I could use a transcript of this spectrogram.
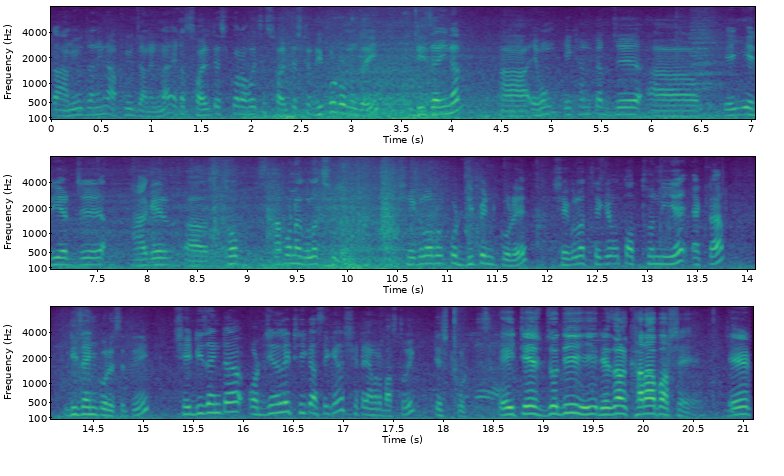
এটা আমিও জানি না, আপনিও জানেন না। এটা সয়েল টেস্ট করা হয়েছে সয়েল টেস্টের রিপোর্ট অনুযায়ী ডিজাইনার এবং এখানকার যে এই এরিয়ার যে আগের স্তব স্থাপনাগুলো ছিল, সেগুলোর উপর ডিপেন্ড করে সেগুলোর থেকেও তথ্য নিয়ে একটা ডিজাইন করেছে তিনি। সেই ডিজাইনটা অরিজিনালি ঠিক আছে কিনা, সেটাই আমরা বাস্তবিক টেস্ট করতেছি। এই টেস্ট যদি রেজাল্ট খারাপ আসে, এর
